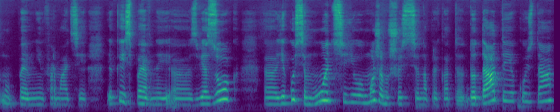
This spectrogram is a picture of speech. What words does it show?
ну, певні інформації, якийсь певний зв'язок якусь емоцію, можемо щось, наприклад, додати якусь да,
